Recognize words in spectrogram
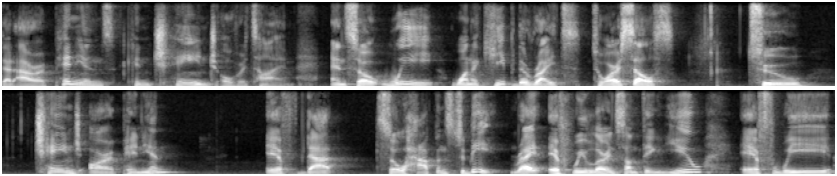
that our opinions can change over time. And so we want to keep the right to ourselves to change our opinion if that so happens to be, right? If we learn something new, if we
